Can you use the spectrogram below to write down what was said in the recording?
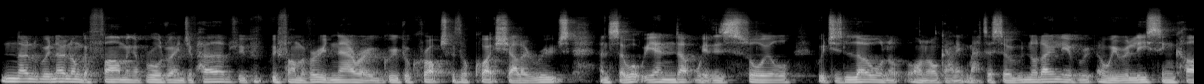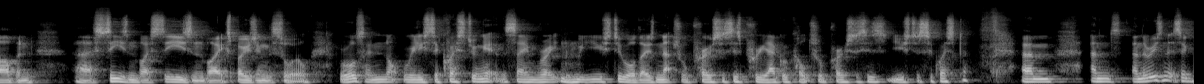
no, we're no longer farming a broad range of herbs. We, we farm a very narrow group of crops with quite shallow roots. And so what we end up with is soil which is low on, on organic matter. So not only are we, releasing carbon uh, season by season by exposing the soil. We're also not really sequestering it at the same rate mm-hmm. that we used to, or those natural processes, pre-agricultural processes used to sequester. Um, and and the reason it's a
